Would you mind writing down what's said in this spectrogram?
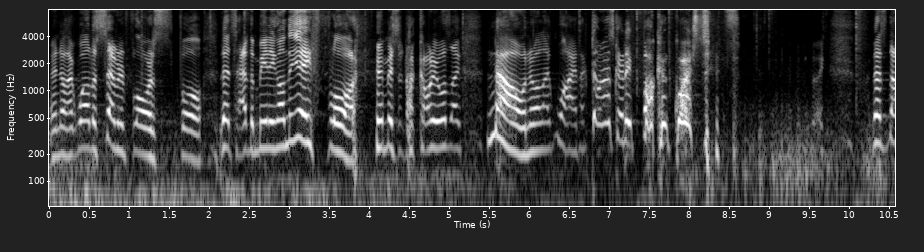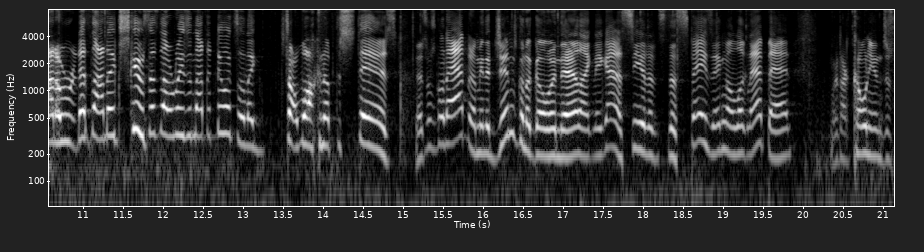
And they're like, well, the seventh floor is full. Let's have the meeting on the eighth floor. And Mr. Takoni was like, no. And they're like, why? It's like, don't ask any fucking questions. like, that's not a that's not an excuse. That's not a reason not to do it. So they start walking up the stairs. That's what's gonna happen. I mean, the gym's gonna go in there. Like they gotta see that it's the space. It ain't gonna look that bad. But Draconian just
